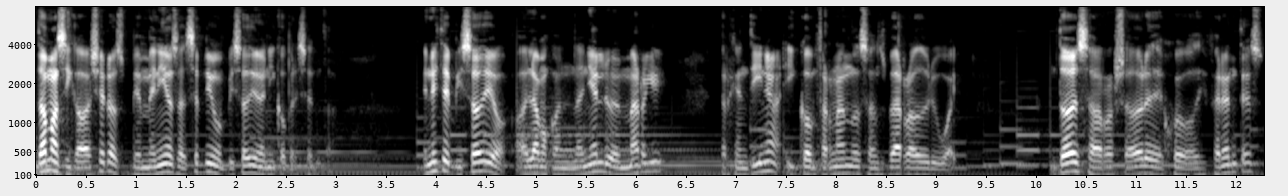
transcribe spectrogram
Damas y caballeros, bienvenidos al séptimo episodio de Nico Presenta. En este episodio hablamos con Daniel Luenmargui, de Argentina, y con Fernando Sansberro de Uruguay. Dos desarrolladores de juegos diferentes,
